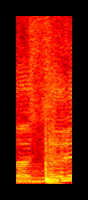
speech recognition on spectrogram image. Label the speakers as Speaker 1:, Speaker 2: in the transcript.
Speaker 1: close to the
